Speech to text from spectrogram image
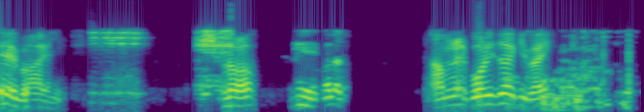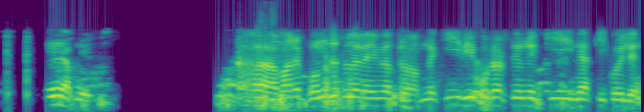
এ ভাই। হ্যালো। বলেন। আপনার পরিচয় কি ভাই? এ আপনি। হ্যাঁ, আমারে ফোন দিয়েছিলেন এইমাত্র। আপনি কি রিপোর্টার্স ইউনিট কি না কি কইলেন?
